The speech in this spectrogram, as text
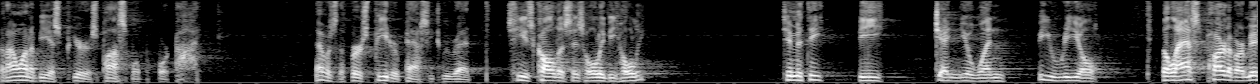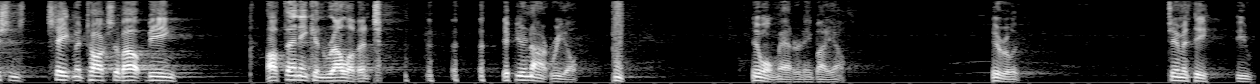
But I want to be as pure as possible before God. That was the first Peter passage we read. He's called us as holy, be holy. Timothy, be genuine, be real. The last part of our mission statement talks about being authentic and relevant. if you're not real, it won't matter to anybody else. It really. Timothy, be real.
